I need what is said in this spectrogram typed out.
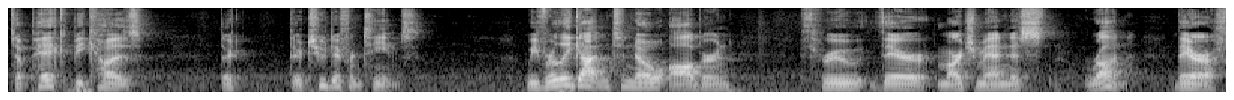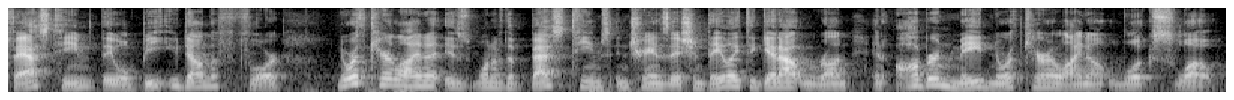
to pick because they're they're two different teams. We've really gotten to know Auburn through their March Madness run. They are a fast team. They will beat you down the floor. North Carolina is one of the best teams in transition. They like to get out and run, and Auburn made North Carolina look slow.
